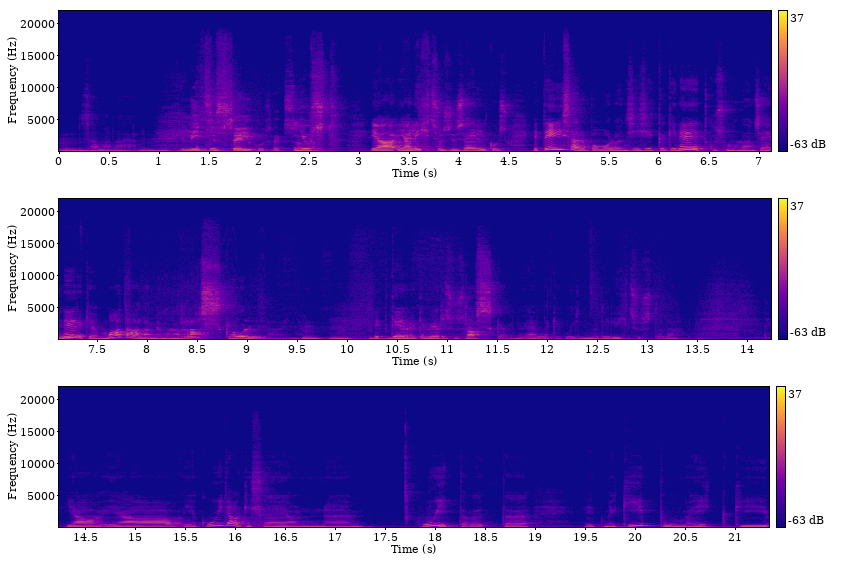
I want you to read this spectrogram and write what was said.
mm. samal ajal mm. -hmm. Lihtsus selgus, eks ole. just ja, ja lihtsus ja selgus ja teisel pool on siis ikkagi need, kus mul on see energia madalam ja mul on raske olla, on ju. et kerge versus raske on ju jällegi, kui niimoodi lihtsustada. ja, ja, ja kuidagi see on äh, huvitav, et, et me kipume ikkagi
